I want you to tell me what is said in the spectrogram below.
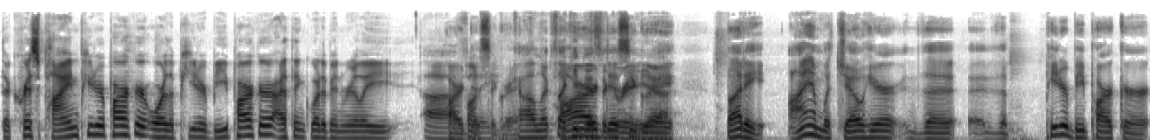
the Chris Pine Peter Parker or the Peter B Parker, I think would have been really uh, Hard funny. disagree. Colin looks like you Hard disagree, yeah. buddy. I am with Joe here. The uh, the Peter B. Parker.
